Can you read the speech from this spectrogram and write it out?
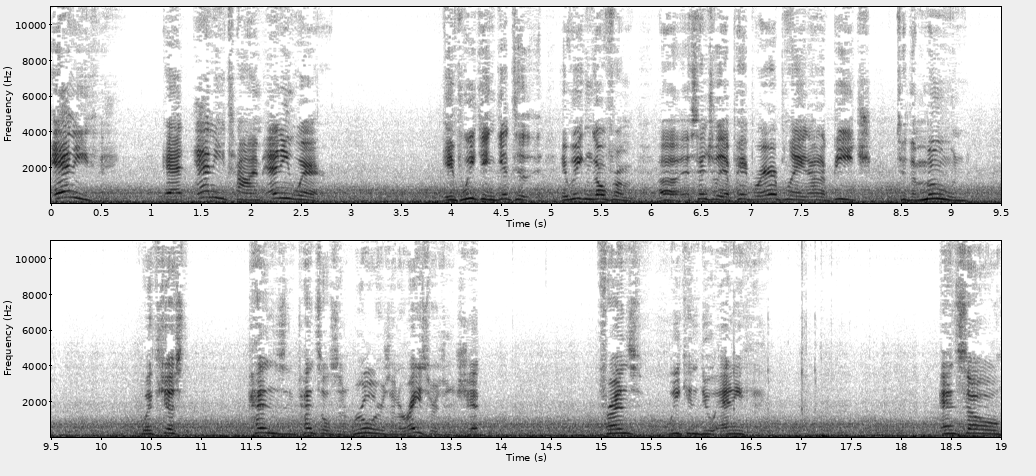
anything at any time, anywhere. If we can get to, if we can go from uh, essentially a paper airplane on a beach to the moon with just pens and pencils and rulers and erasers and shit, friends, we can do anything. And so,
